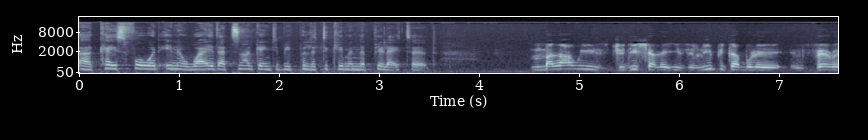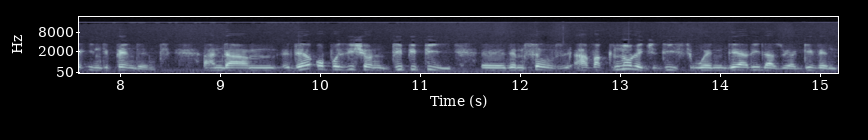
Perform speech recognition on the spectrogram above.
uh, case forward in a way that's not going to be politically manipulated? Malawi's judiciary is reputably very independent. And um, their opposition, DPP, uh, themselves have acknowledged this when their leaders were given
